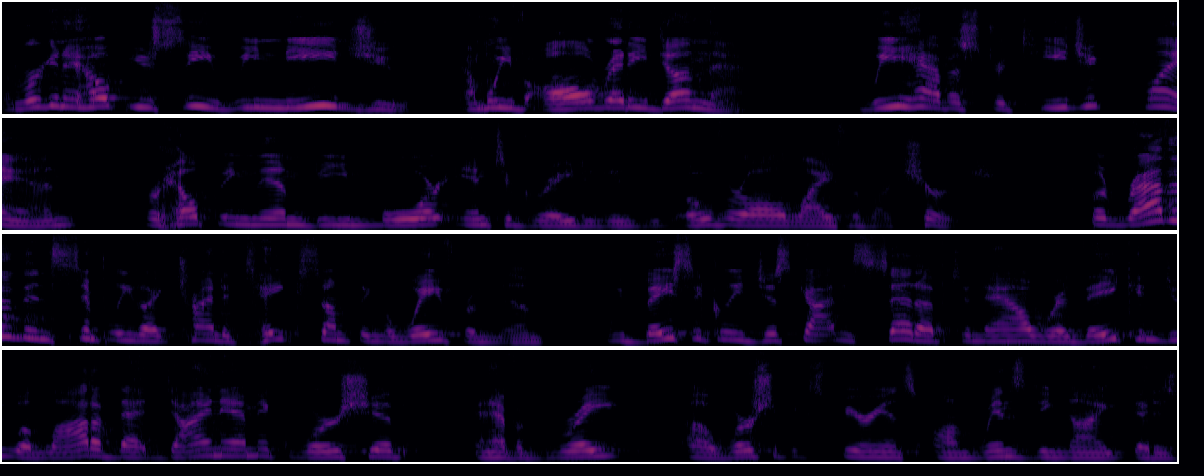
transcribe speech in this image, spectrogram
And we're going to help you see we need you, and we've already done that. We have a strategic plan for helping them be more integrated into the overall life of our church. But rather than simply like trying to take something away from them, we've basically just gotten set up to now where they can do a lot of that dynamic worship and have a great uh, worship experience on Wednesday night that is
